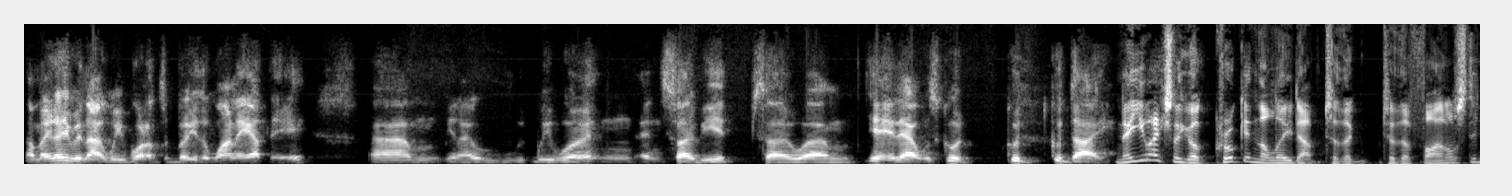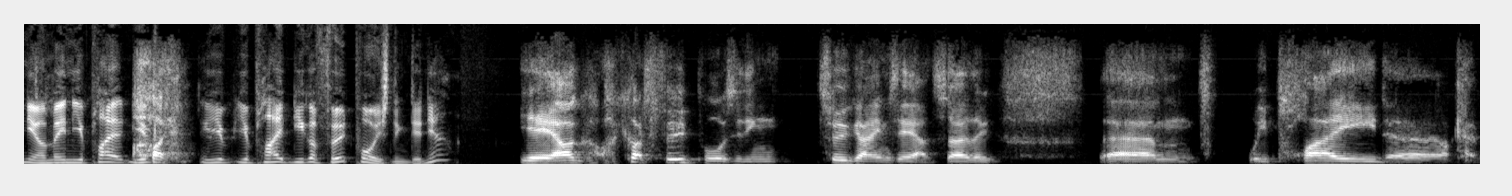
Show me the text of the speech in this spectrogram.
I mean, even though we wanted to be the one out there, um, you know, we weren't, and, and so be it. So um, yeah, that was good. Good, good day. Now you actually got crook in the lead up to the to the finals, didn't you? I mean, you played, you, I, you, you, played, you got food poisoning, didn't you? Yeah, I got, I got food poisoning two games out. So the um, we played. Uh, I can't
